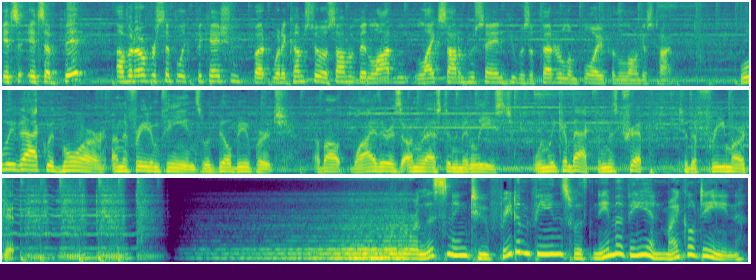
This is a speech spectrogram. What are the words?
It's it's a bit of an oversimplification, but when it comes to Osama bin Laden, like Saddam Hussein, he was a federal employee for the longest time. We'll be back with more on the Freedom Feens with Bill Buppert about why there is unrest in the Middle East when we come back from this trip to the free market. You're listening to Freedom Feens with Neema V and Michael Dean.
